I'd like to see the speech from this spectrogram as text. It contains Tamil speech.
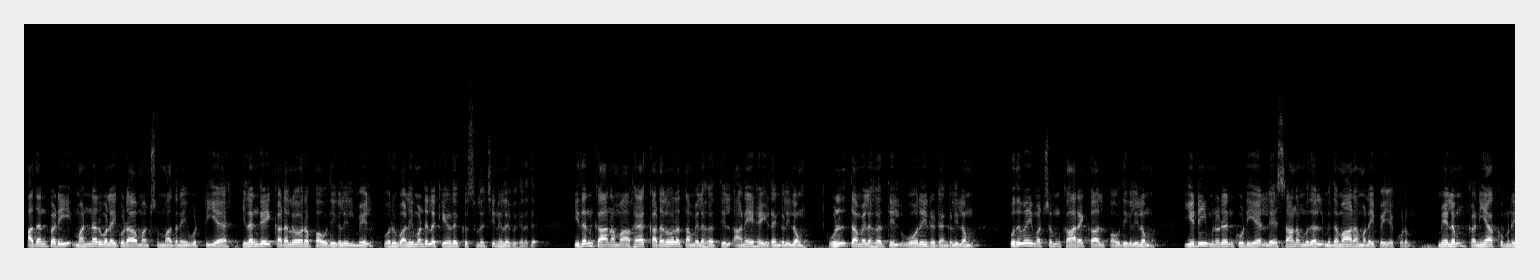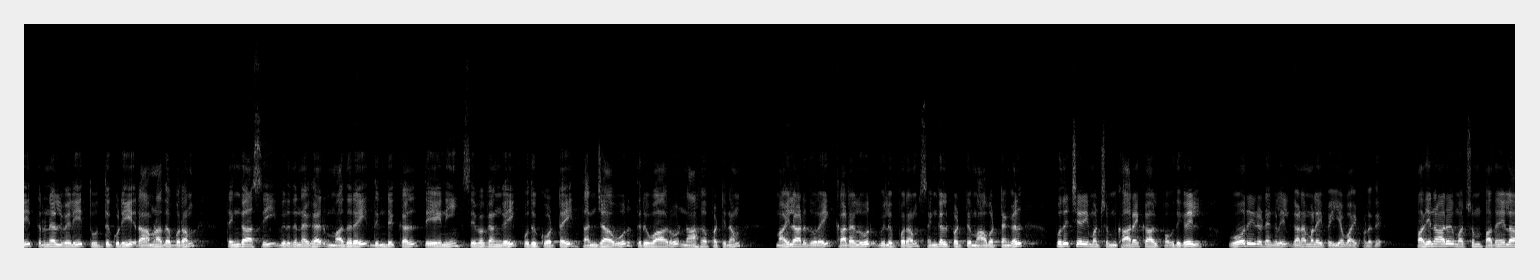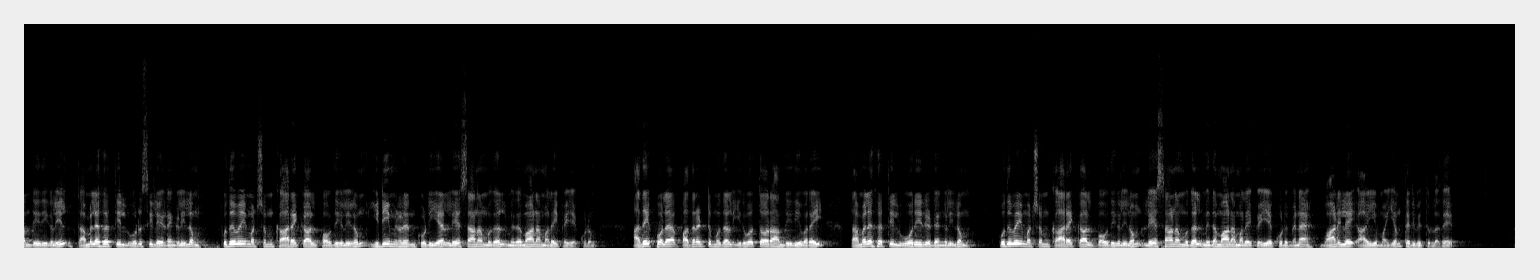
அதன்படி மன்னர் வளைகுடா மற்றும் அதனை ஒட்டிய இலங்கை கடலோர பகுதிகளில் மேல் ஒரு வளிமண்டல கீழடுக்கு சுழற்சி நிலவுகிறது. இதன் காரணமாக கடலோர தமிழகத்தில் அநேக இடங்களிலும் உள் தமிழகத்தில் ஓரிரு இடங்களிலும் புதுவை மற்றும் காரைக்கால் பகுதிகளிலும் இடி மின்னுடன் கூடிய லேசான முதல் மிதமான மழை பெய்யக்கூடும். மேலும் கன்னியாகுமரி திருநெல்வேலி தூத்துக்குடி ராமநாதபுரம் தென்காசி விருதுநகர் மதுரை திண்டுக்கல் தேனி சிவகங்கை புதுக்கோட்டை தஞ்சாவூர் திருவாரூர் நாகப்பட்டினம் மயிலாடுதுறை கடலூர் விழுப்புரம் செங்கல்பட்டு மாவட்டங்கள் புதுச்சேரி மற்றும் காரைக்கால் பகுதிகளில் ஓரிரு இடங்களில் கனமழை பெய்ய வாய்ப்புள்ளது. பதினாறு மற்றும் பதினேழாம் தேதிகளில் தமிழகத்தில் ஒரு சில இடங்களிலும் புதுவை மற்றும் காரைக்கால் பகுதிகளிலும் இடிமின்னுடன் கூடிய லேசான முதல் மிதமான மழை பெய்யக்கூடும். அதேபோல பதினெட்டு முதல் இருபத்தோராம் தேதி வரை தமிழகத்தில் ஓரிரு இடங்களிலும் புதுவை மற்றும் காரைக்கால் பகுதிகளிலும் லேசான முதல் மிதமான மழை பெய்யக்கூடும் என வானிலை ஆய்வு மையம் தெரிவித்துள்ளது.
